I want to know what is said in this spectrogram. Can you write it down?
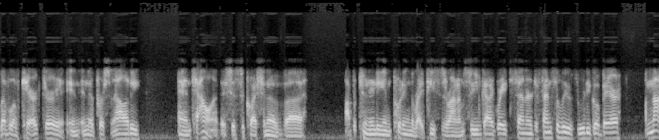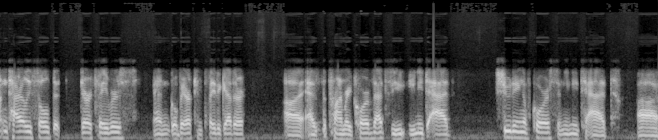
level of character in, in their personality and talent. It's just a question of uh, opportunity and putting the right pieces around them. So you've got a great center defensively with Rudy Gobert. I'm not entirely sold that Derrick Favors and Gobert can play together uh, as the primary core of that. So you, you need to add shooting, of course, and you need to add. Uh,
